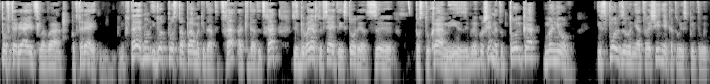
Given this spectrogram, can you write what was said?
повторяет слова, повторяет, не повторяет, но он идет по стопам Акидат Ицхак, Ицхак, то есть говоря, что вся эта история с пастухами и землей Гошен – это только маневр, использование отвращения, которое испытывают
